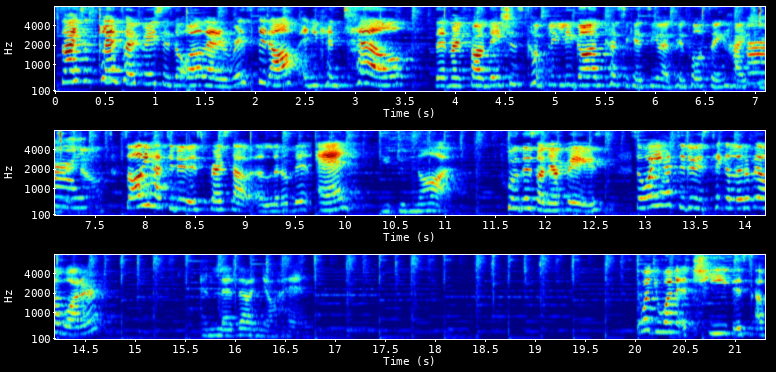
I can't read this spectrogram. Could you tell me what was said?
So I just cleansed my face with the oil and I rinsed it off and you can tell that my foundation's completely gone because you can see my pimples saying hi, to me right now. So all you have to do is press out a little bit and you do not put this on your face. So what you have to do is take a little bit of water and lather on your hand. What you want to achieve is a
